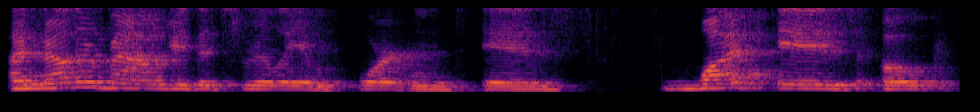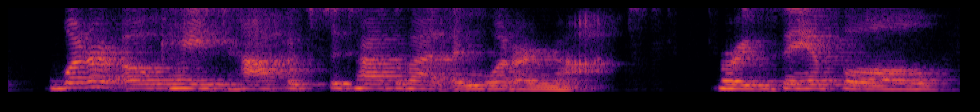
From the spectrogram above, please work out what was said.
Another boundary that's really important is what is what are okay topics to talk about and what are not. For example,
